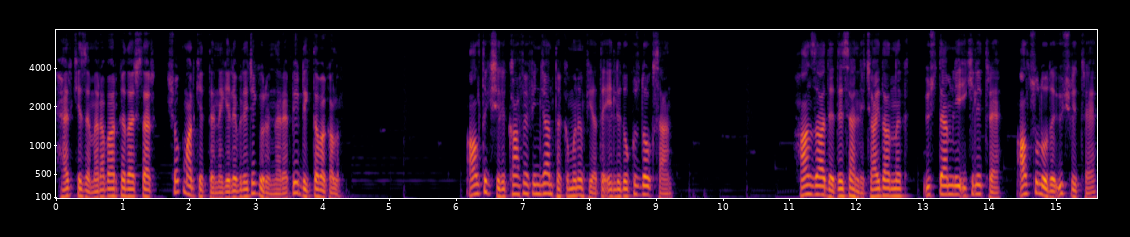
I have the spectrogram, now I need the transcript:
Herkese merhaba arkadaşlar. Şok marketlerine gelebilecek ürünlere birlikte bakalım. 6 kişilik kahve fincan takımının fiyatı 59.90. Hanzade desenli çaydanlık, üst demliği 2 litre, alt suluğu da 3 litre,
